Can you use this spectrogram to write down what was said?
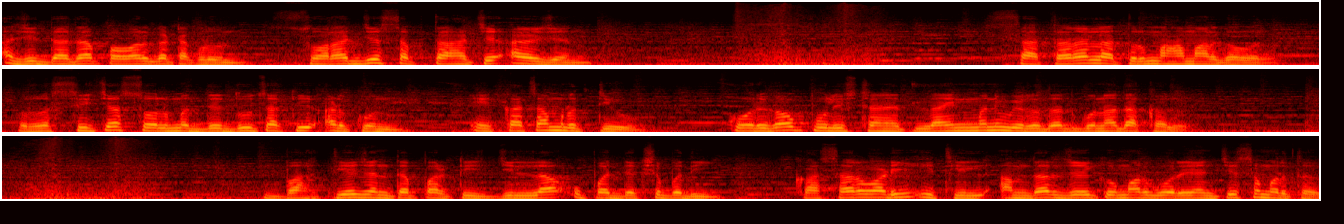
अजितदादा पवार गटाकडून स्वराज्य सप्ताहाचे आयोजन. सातारा लातूर महामार्गावर रस्सीच्या सोलमध्ये दुचाकी अडकून एकाचा मृत्यू. कोरेगाव पोलीस ठाण्यात लाईनमन विरोधात गुन्हा दाखल. भारतीय जनता पार्टी जिल्हा उपाध्यक्षपदी कासारवाडी येथील आमदार जयकुमार गोरे यांचे समर्थक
